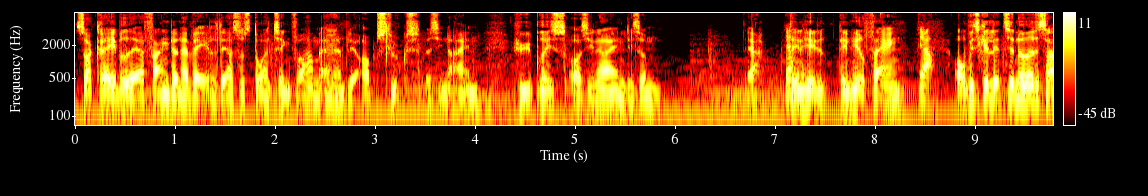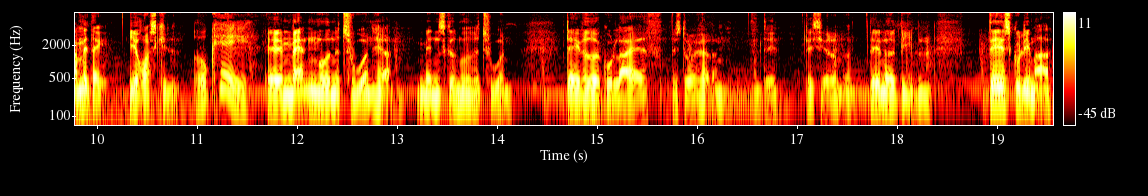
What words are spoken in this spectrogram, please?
så grebet af at fange den her val. Det er så stor en ting for ham, at Mm. mm. han bliver opslugt af sin egen hybris og sin egen, ligesom... Ja, ja. Det, er en hel, det er en hel fang. Ja. Og vi skal lidt til noget af det samme i dag i Roskilde. Okay. Øh, manden mod naturen her. Mennesket mod naturen. David og Goliath, hvis du har hørt om, om det. Det siger der noget. Det er noget i Bibelen. Det er sgu lige meget.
